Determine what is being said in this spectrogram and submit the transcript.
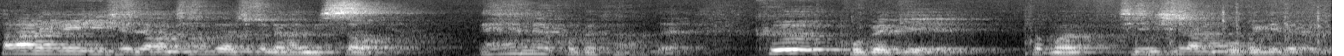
하나님이 이 세상을 창조하시고 내가 믿사오니 매일매일 고백하는데 그 고백이 정말 진실한 고백이 되어야 돼요.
